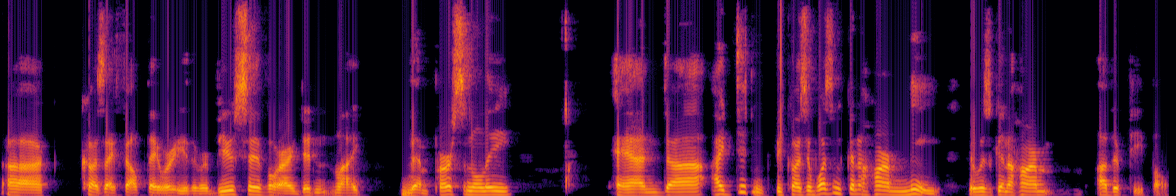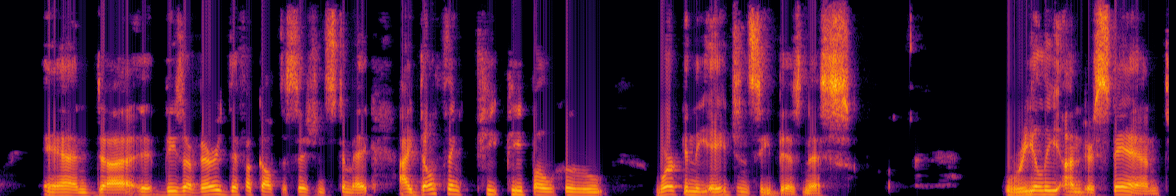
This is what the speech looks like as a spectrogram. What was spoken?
because uh, I felt they were either abusive or I didn't like them personally. And uh, I didn't because it wasn't going to harm me. It was going to harm other people. And uh, it, these are very difficult decisions to make. I don't think pe- people who work in the agency business really understand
